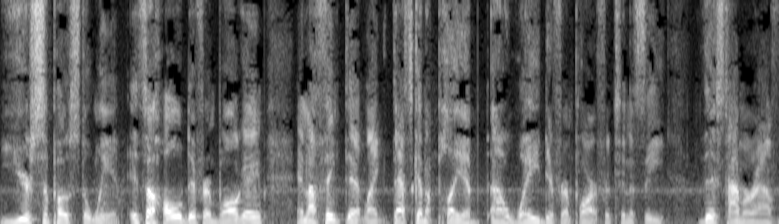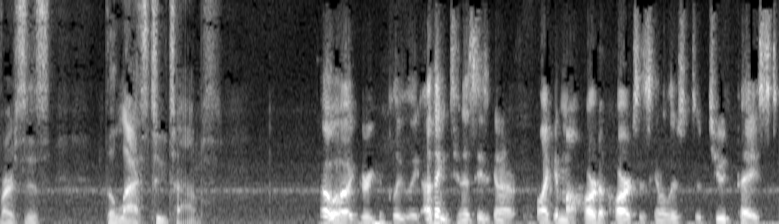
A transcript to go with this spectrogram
you're supposed to win. It's a whole different ball game, and I think that like that's gonna play a, a way different part for Tennessee this time around versus the last two times. Oh, I agree completely. I think Tennessee's gonna, like in my heart of hearts, is gonna lose to toothpaste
